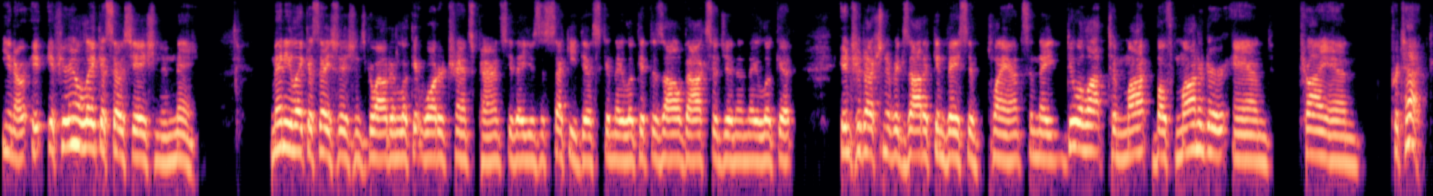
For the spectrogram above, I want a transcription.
you know, if, if you're in a lake association in Maine, many lake associations go out and look at water transparency. They use a Secchi disc and they look at dissolved oxygen and they look at introduction of exotic invasive plants. And they do a lot to mo- both monitor and try and protect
